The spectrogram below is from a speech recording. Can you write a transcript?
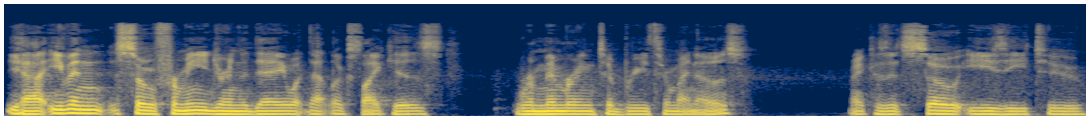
Yeah, even so for me during the day, what that looks like is remembering to breathe through my nose. right? Because it's so easy to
